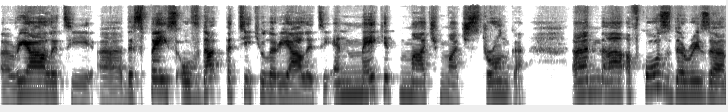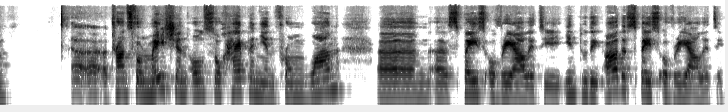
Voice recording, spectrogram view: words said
uh, reality, uh, the space of that particular reality, and make it much, much stronger. And uh, of course, there is a, a, transformation also happening from one um, space of reality into the other space of reality.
